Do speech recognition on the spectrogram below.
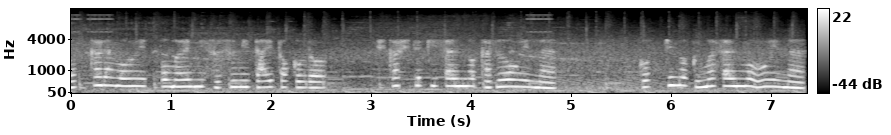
そっからもう一歩前に進みたいところ。しかし敵さんの数多いな。こっちの熊さんも多いな。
